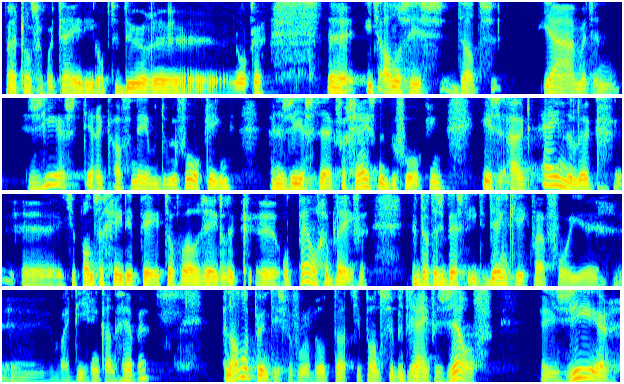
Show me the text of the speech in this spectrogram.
buitenlandse partijen die op de deur nokken. iets anders is dat ja, met een zeer sterk afnemende bevolking en een zeer sterk vergrijzende bevolking, is uiteindelijk uh, het Japanse GDP toch wel redelijk uh, op peil gebleven. En dat is best iets, denk ik, waarvoor je uh, waardering kan hebben. Een ander punt is bijvoorbeeld dat Japanse bedrijven zelf zeer,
